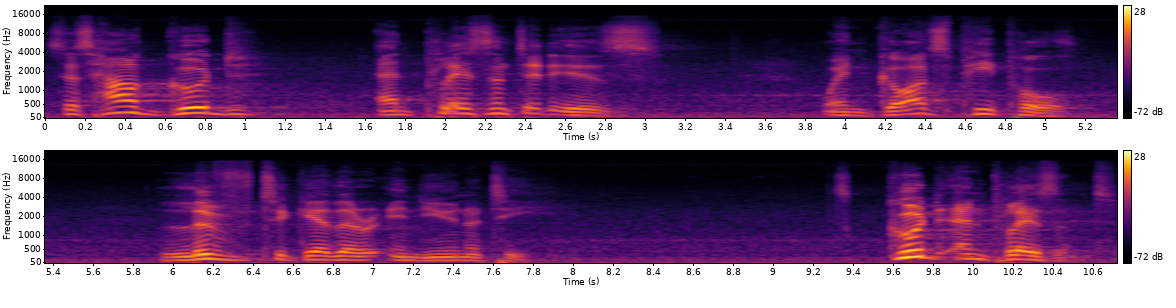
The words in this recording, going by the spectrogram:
says, How good and pleasant it is when God's people live together in unity It's good and pleasant.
